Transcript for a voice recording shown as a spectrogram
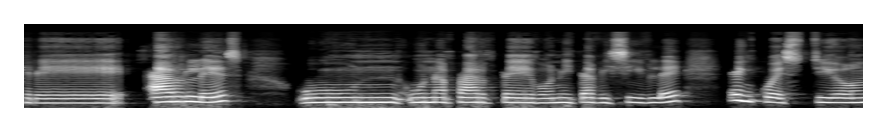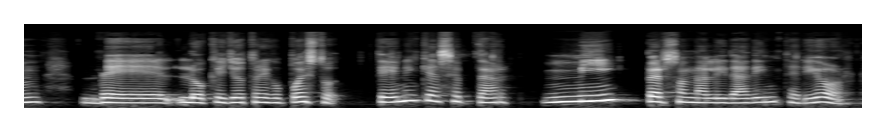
crearles un, una parte bonita, visible en cuestión de lo que yo traigo puesto? Tienen que aceptar mi personalidad interior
